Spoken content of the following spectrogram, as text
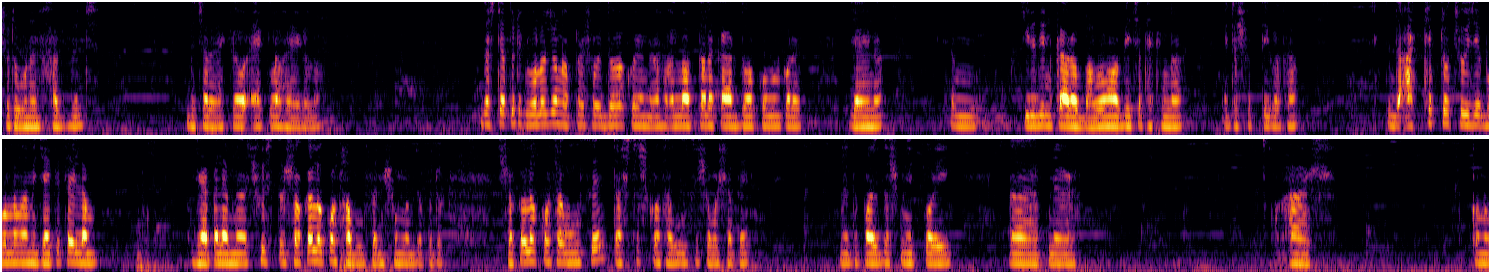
ছোটো বোনের হাজব্যান্ড বেচারা একা, একলা হয়ে গেল। জাস্ট এতটুকু বলার জন্য আপনারা সবাই দোয়া করেন আল্লাহ তালা কার দোয়া কবুল করে, জানি না। চিরদিন কারও বাবা মা বেঁচে থাকেন না, এটা সত্যি কথা। কিন্তু আক্ষেপটা হচ্ছে ওই যে বললাম, আমি যাইতে চাইলাম যা পেলাম না, সুস্থ, সকালেও কথা বলছে, আমি শুনলাম যতটুকু। সকালেও কথা বলছে, টাস টাস কথা বলছে সবার সাথে। হয়তো পাঁচ দশ মিনিট পরেই আপনার আর কোনো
